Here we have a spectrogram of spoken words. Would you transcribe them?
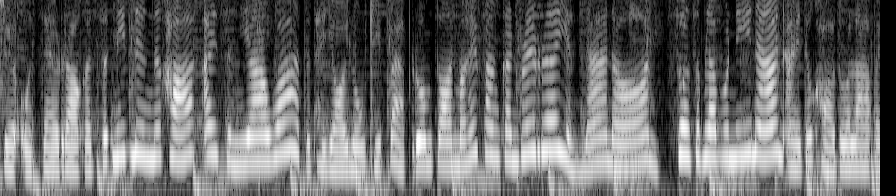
ช่วยอดใจรอกันสักนิดนึงนะคะ ไอสัญญาว่าจะทยอยลงคลิปแบบรวมตอนมาให้ฟังกันเรื่อยๆ อย่างแน่นอน ส่วนสำหรับวันนี้นั้นไอต้องขอตัวลาไป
